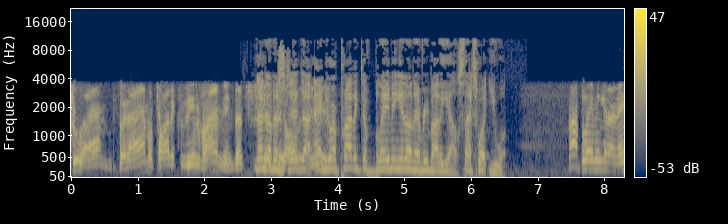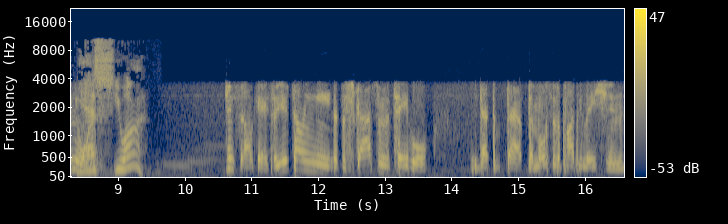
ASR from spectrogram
true. I am, but I am a product of the environment. That's No, no, no. simply all no, And is. you're a product of blaming it on everybody else. That's what you are. I'm not blaming it on anyone. Yes, you are. Just okay. So you're telling me that the scraps from the table, that the that the most of the population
